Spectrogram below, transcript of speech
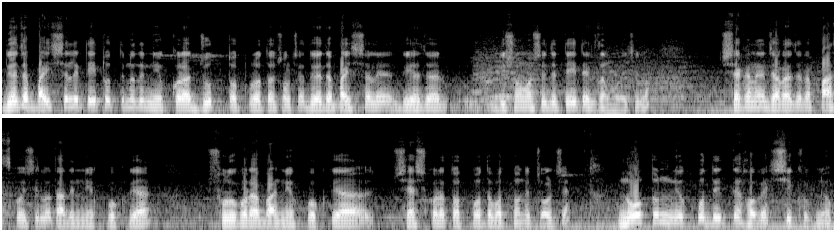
দুই হাজার বাইশ সালে টেট উত্তীর্ণদের নিয়োগ করার জুত তৎপরতা চলছে। দুই হাজার বাইশ সালে দুই হাজার ডিসেম্বর মাসে যে টেট এক্সাম হয়েছিল, সেখানে যারা যারা পাস করেছিল, তাদের নিয়োগ প্রক্রিয়া শুরু করা বা নিয়োগ প্রক্রিয়া শেষ করা তৎপরতা বর্তমানে চলছে। নতুন নিয়োগ পদ্ধতিতে হবে শিক্ষক নিয়োগ।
